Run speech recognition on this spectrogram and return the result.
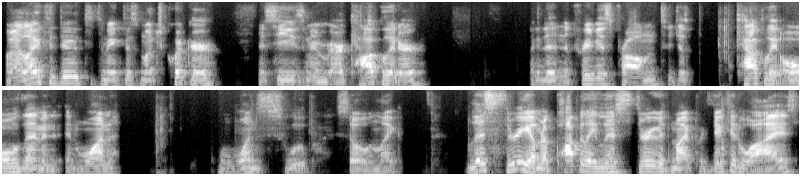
what I like to do to, to make this much quicker is to use our calculator, like I did in the previous problem, to just calculate all of them in, in one, one swoop. So I'm like list three, I'm going to populate list three with my predicted y's.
